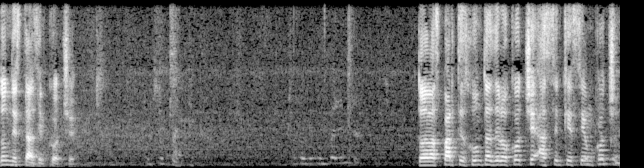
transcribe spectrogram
¿Dónde está el coche? ¿Todas las partes juntas de los coches hacen que sea un coche?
